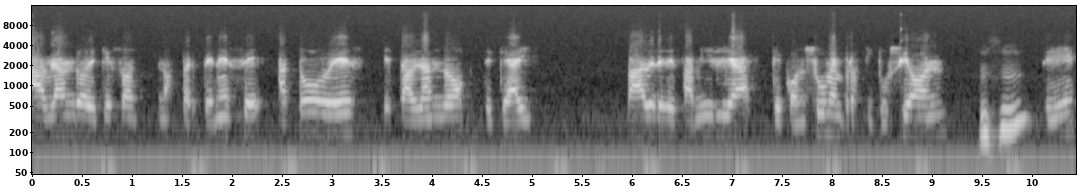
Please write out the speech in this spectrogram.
hablando de que eso nos pertenece a todos, está hablando de que hay padres de familia que consumen prostitución, ¿sí?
